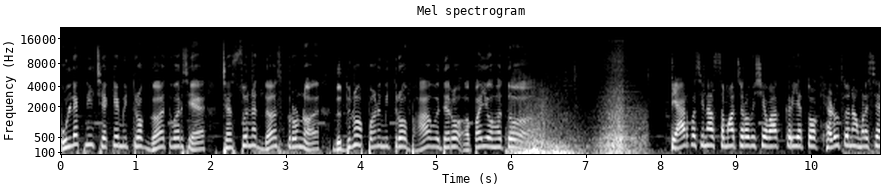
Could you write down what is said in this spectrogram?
ઉલ્લેખનીય છે કે મિત્રો, ગત વર્ષે છસો ને દસ કરોડનો દૂધનો પણ મિત્રો ભાવ વધારો અપાયો હતો. ત્યાર પછીના સમાચારો વિશે વાત કરીએ તો ખેડૂતોને મળશે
